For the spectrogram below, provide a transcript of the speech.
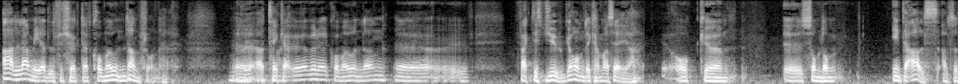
alla medel försökte att komma undan från det här. Mm. att täcka över det, komma undan, eh, faktiskt ljuga om det kan man säga. Och eh, eh, som de inte alls alltså,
